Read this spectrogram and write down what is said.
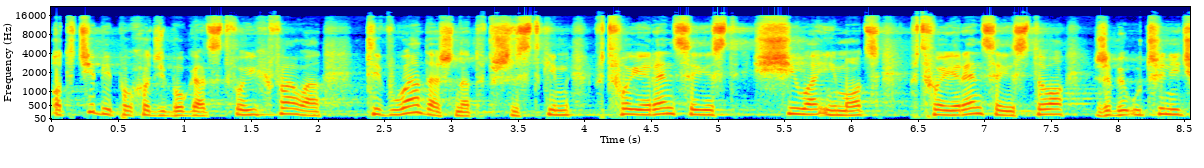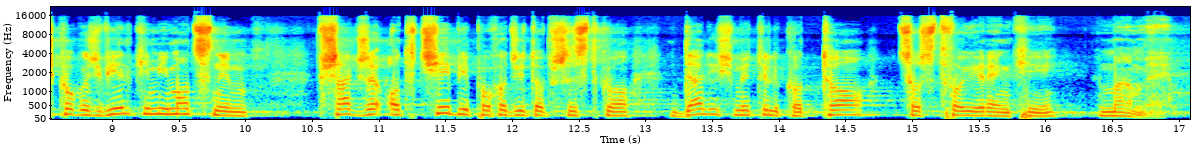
od Ciebie pochodzi bogactwo i chwała. Ty władasz nad wszystkim. W Twojej ręce jest siła i moc. W Twojej ręce jest to, żeby uczynić kogoś wielkim i mocnym. Wszakże od Ciebie pochodzi to wszystko. Daliśmy tylko to, co z Twojej ręki mamy.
